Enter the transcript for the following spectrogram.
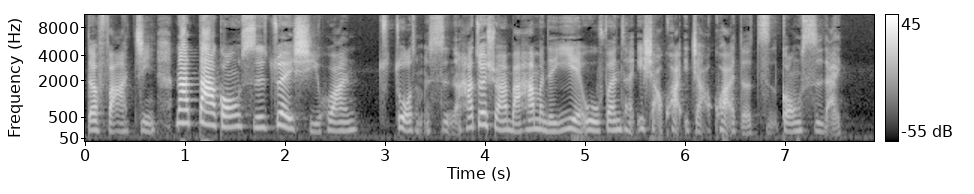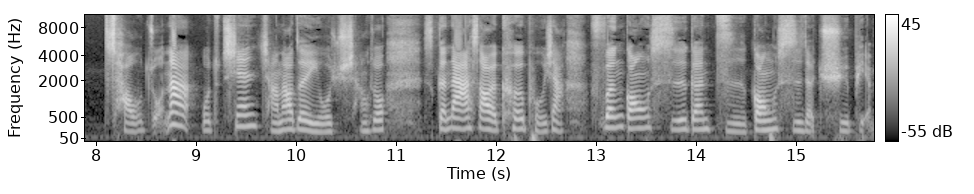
的罚金。那大公司最喜欢做什么事呢？他最喜欢把他们的业务分成一小块一小块的子公司来。操作。那我先讲到这里，我想说跟大家稍微科普一下分公司跟子公司的区别。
